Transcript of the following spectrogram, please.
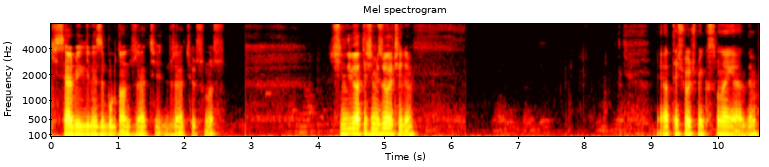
Kişisel bilginizi buradan düzelti- düzeltiyorsunuz. Şimdi bir ateşimizi ölçelim. E, ateş ölçme kısmına geldim.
